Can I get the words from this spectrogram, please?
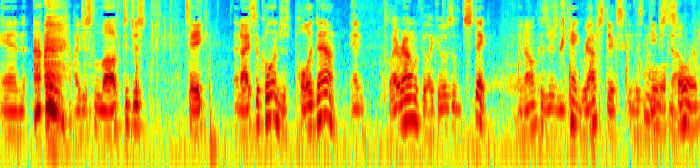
And I just love to just take an icicle and just pull it down and play around with it like it was a stick, you know, because there's you can't grab sticks in this Oh, deep snow. sword.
